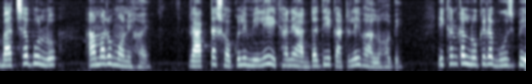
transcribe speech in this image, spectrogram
বাদশাহ বলল, আমারও মনে হয়, রাতটা সকলে মিলে এখানে আড্ডা দিয়ে কাটালেই ভালো হবে। এখানকার লোকেরা বুঝবে,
